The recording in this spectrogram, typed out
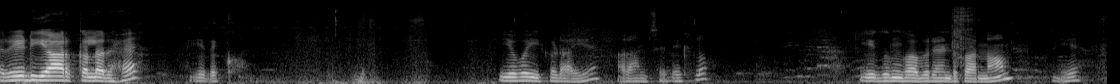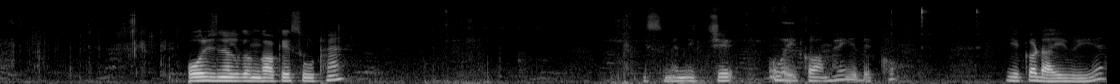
रेडियार कलर है। ये देखो। ये वही कढ़ाई है, आराम से देख लो। ये गंगा ब्रांड का नाम, ये। ओरिजिनल गंगा के सूट हैं। इसमें नीचे वही काम है, ये देखो। ये कढ़ाई हुई है।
